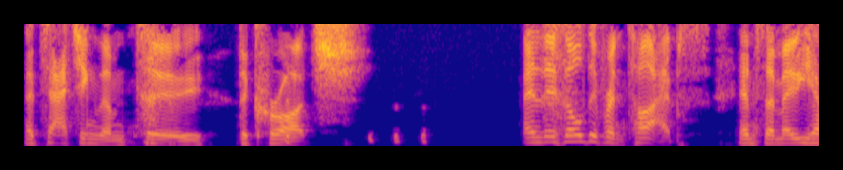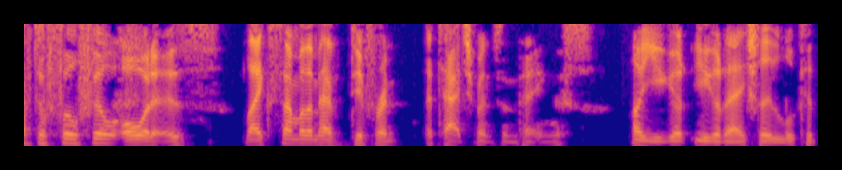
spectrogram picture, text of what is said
attaching them to the crotch and there's all different types. And so maybe you have to fulfill orders. Like some of them have different attachments and things. Oh, you got you got to actually look at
